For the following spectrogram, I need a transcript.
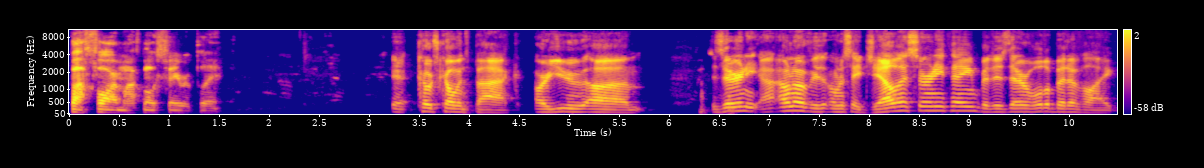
by far my most favorite play. Yeah, Coach Coen's back. Are you? Um, is there any? I don't know if I want to say jealous or anything, but is there a little bit of like,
